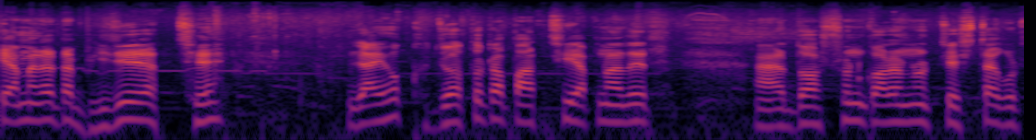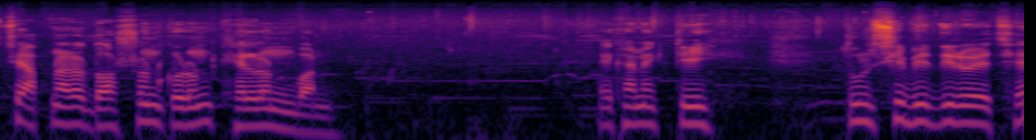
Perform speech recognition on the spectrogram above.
ক্যামেরাটা ভিজে যাচ্ছে। যাই হোক, যতটা পারছি আপনাদের দর্শন করানোর চেষ্টা করছি। আপনারা দর্শন করুন, খেলন বন। এখানে একটি তুলসী বেদি রয়েছে।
